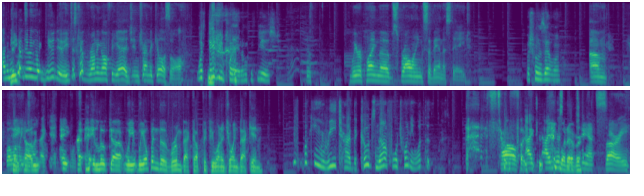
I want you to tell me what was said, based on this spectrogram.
I mean, he they- kept doing what you do. He just kept running off the edge and trying to kill us all. What stage are you playing? I'm confused. We were playing the sprawling savannah stage. Which one is that one? Um, well, when Hey, we join um, back in, hey, we'll- uh, hey, Luke. Uh, we we opened the room back up if you want to join back in. You fucking retard. The code's not 420. What the? it's still oh, fun. I, I missed Whatever. the chance. Sorry.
